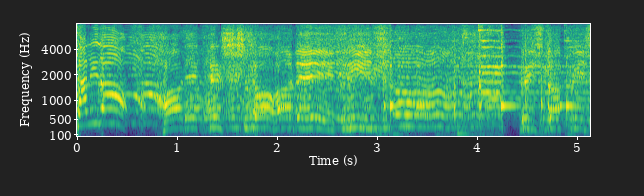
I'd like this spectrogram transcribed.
তালি দাও। হরে কৃষ্ণ হরে কৃষ্ণ কৃষ্ণ কৃষ্ণ।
